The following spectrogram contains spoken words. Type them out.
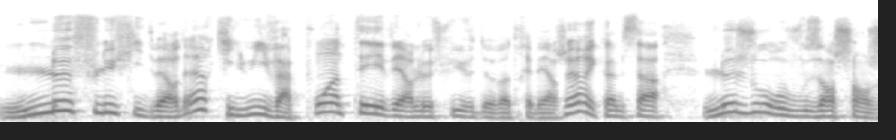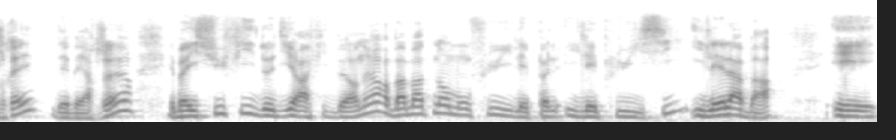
le flux FeedBurner qui lui va pointer vers le flux de votre hébergeur et comme ça, le jour où vous en changerez d'hébergeur, eh ben, il suffit de dire à FeedBurner, bah maintenant mon flux il est, il est plus ici, il est là-bas. Et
